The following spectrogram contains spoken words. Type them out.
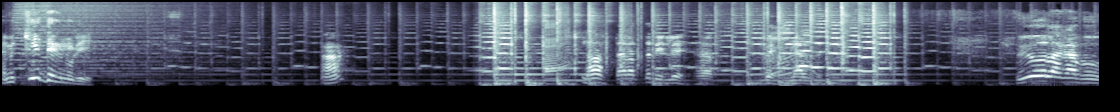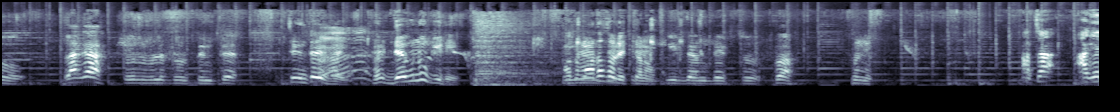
আমি কি দেখনু রে? হ্যাঁ না তাড়াতাড়ি লে। হ্যাঁ। তুইও লাগাবো। লাগা তোর বলে তোর তিনটে চিন্তাই ভাই। আমি দেখনু কি রে। মত মাথা চলেছে না? কি দাম দেখছ? ক শুনি। আচ্ছা আগে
